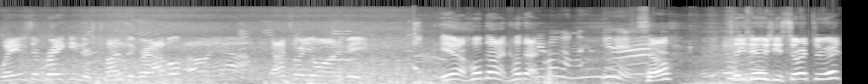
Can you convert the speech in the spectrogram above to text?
waves are breaking, there's tons of gravel. Oh yeah. That's where you want to be. Yeah, hold on, hold on. Here, hold on, let him get it. So, so you do is you sort through it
